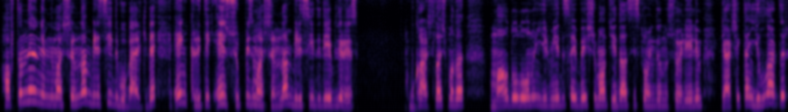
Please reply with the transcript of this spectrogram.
haftanın en önemli maçlarından birisiydi bu belki de. En kritik, en sürpriz maçlarından birisiydi diyebiliriz. Bu karşılaşmada Maudolo'nun 27 sayı 5 rebound 7 asistle oynadığını söyleyelim. Gerçekten yıllardır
